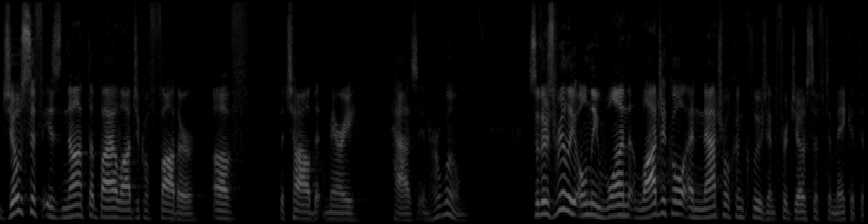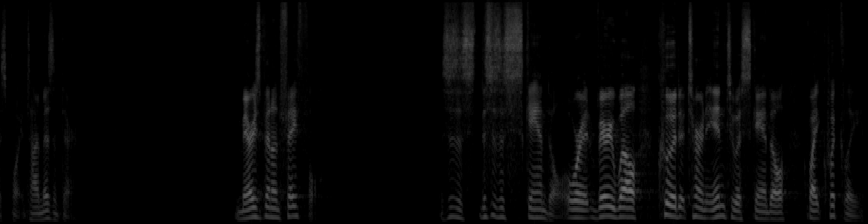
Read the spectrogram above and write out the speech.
Joseph is not the biological father of the child that Mary has in her womb. So there's really only one logical and natural conclusion for Joseph to make at this point in time, isn't there? Mary's been unfaithful. This is, a, this is a scandal, or it very well could turn into a scandal quite quickly.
